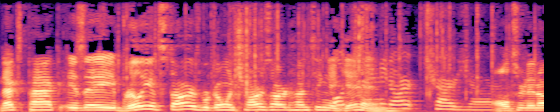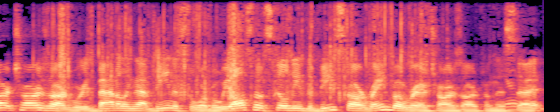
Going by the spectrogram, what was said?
Next pack is a Brilliant Stars. We're going Charizard hunting again. Alternate art Charizard. Alternate art Charizard, where he's battling that Venusaur, but we also still need the V-Star Rainbow Rare Charizard from this Yep. set.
